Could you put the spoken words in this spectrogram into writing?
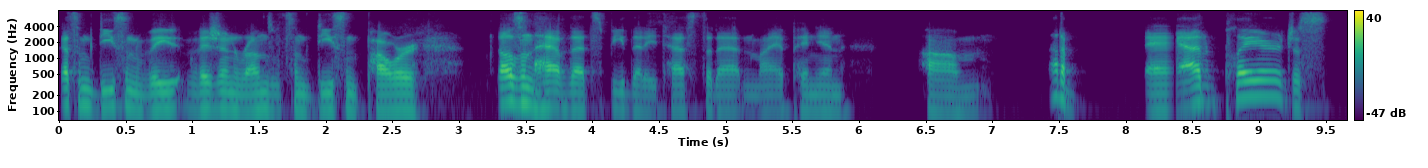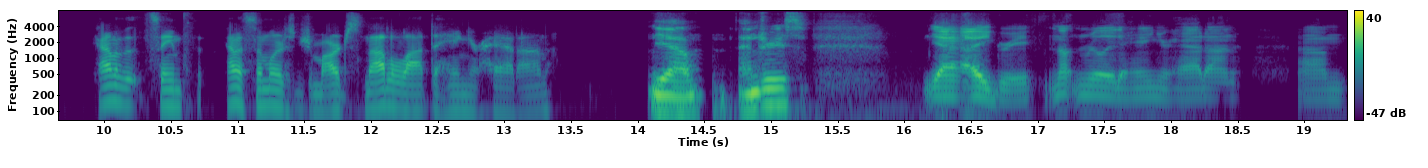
Got some decent vi- vision, runs with some decent power. Doesn't have that speed that he tested at, in my opinion. Um, not a bad player, just kind of the same, kind of similar to Jermar, just not a lot to hang your hat on. Yeah, injuries. Yeah, I agree. Nothing really to hang your hat on. Um,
